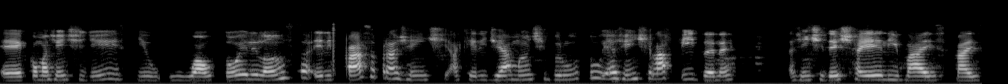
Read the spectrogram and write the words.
é, como a gente diz, que o, o, autor ele lança, ele passa para a gente aquele diamante bruto e a gente lapida, né? A gente deixa ele mais, mais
